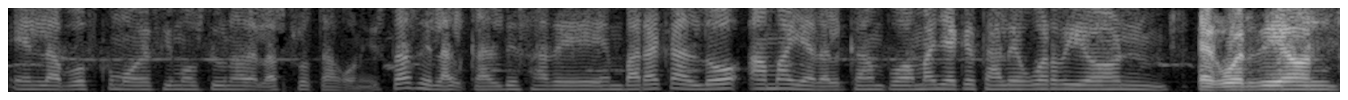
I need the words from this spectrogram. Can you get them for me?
en la voz, como decimos, de una de las protagonistas, de la alcaldesa de Baracaldo, Amaya del Campo. Amaya, ¿qué tal, Eguardión? Eguardión.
